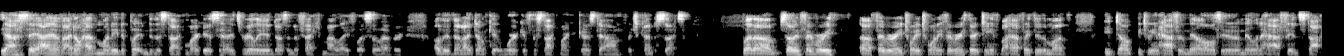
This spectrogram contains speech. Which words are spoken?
Yeah, I say I have I don't have money to put into the stock market, so it's really it doesn't affect my life whatsoever. Other than I don't get work if the stock market goes down, which kind of sucks. But um, so in February uh, February 2020, February 13th, about halfway through the month, he dumped between half a mil to a mil and a half in stock.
